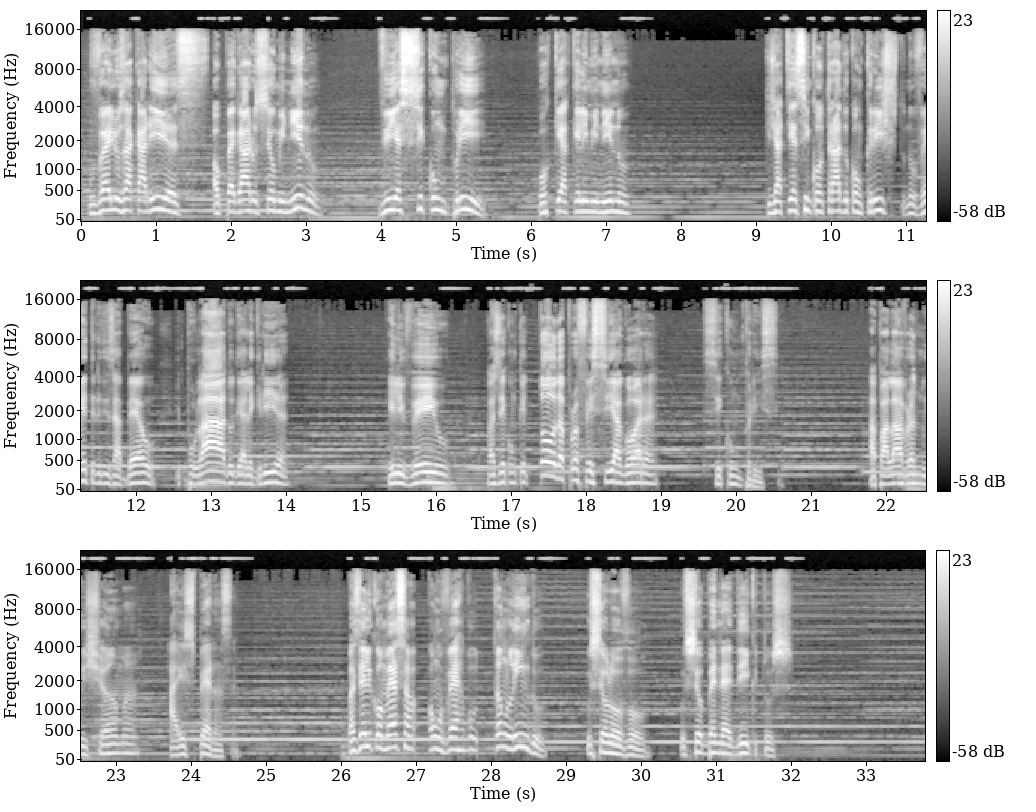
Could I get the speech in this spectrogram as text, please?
o velho Zacarias, ao pegar o seu menino, via se cumprir, porque aquele menino que já tinha se encontrado com Cristo no ventre de Isabel e pulado de alegria, ele veio fazer com que toda a profecia agora se cumprisse a palavra nos chama à esperança. Mas ele começa com um verbo tão lindo, o seu louvor, o seu benedictus.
